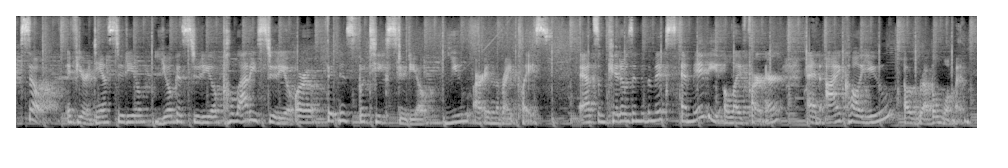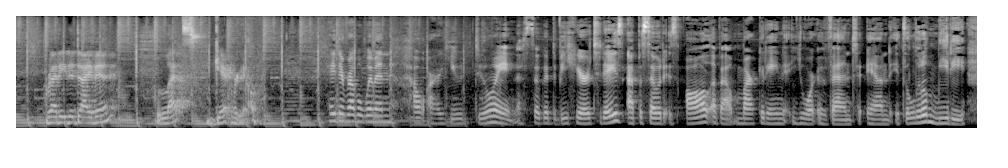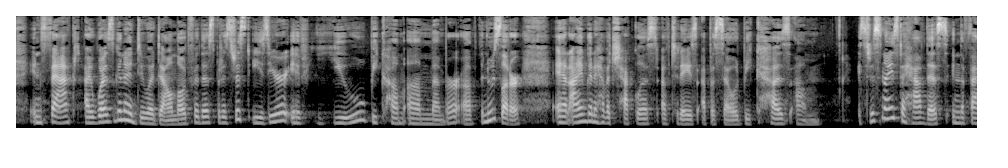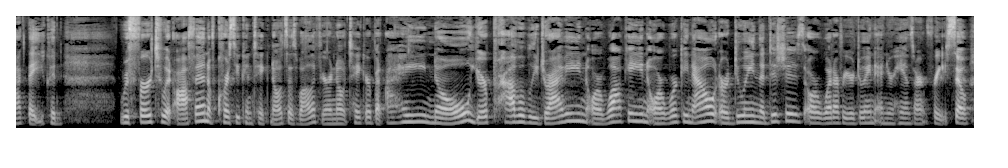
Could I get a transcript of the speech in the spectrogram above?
So, if you're a dance studio, yoga studio, Pilates studio, or a fitness boutique studio, you are in the right place. Add some kiddos into the mix and maybe a life partner, and I call you a rebel woman. Ready to dive in? Let's get real. Hey there, Rebel Women. How are you doing? So good to be here. Today's episode is all about marketing your event, and it's a little meaty. In fact, I was going to do a download for this, but it's just easier if you become a member of the newsletter. And I'm going to have a checklist of today's episode because um, it's just nice to have this in the fact that you could refer to it often. Of course, you can take notes as well if you're a note taker, but I know you're probably driving or walking or working out or doing the dishes or whatever you're doing and your hands aren't free. So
